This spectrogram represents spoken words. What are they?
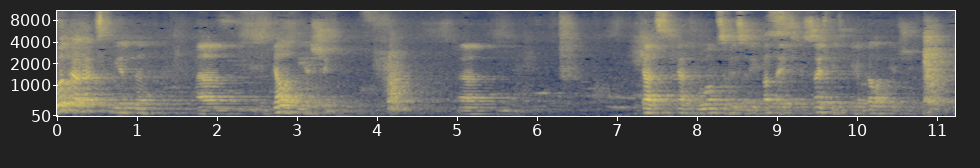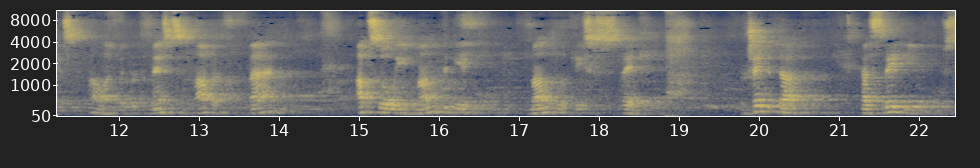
Otrā raksturvieta um, Galatieši. Um, kāds, kāds domas es arī pateicu, kas saistīts ar Galatieši un tālāk, bet mēs esam Abrahama bērni, apsolījumi mantinieki, mantot visas svētības. Un šeit ir tā, tā svētība būs,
